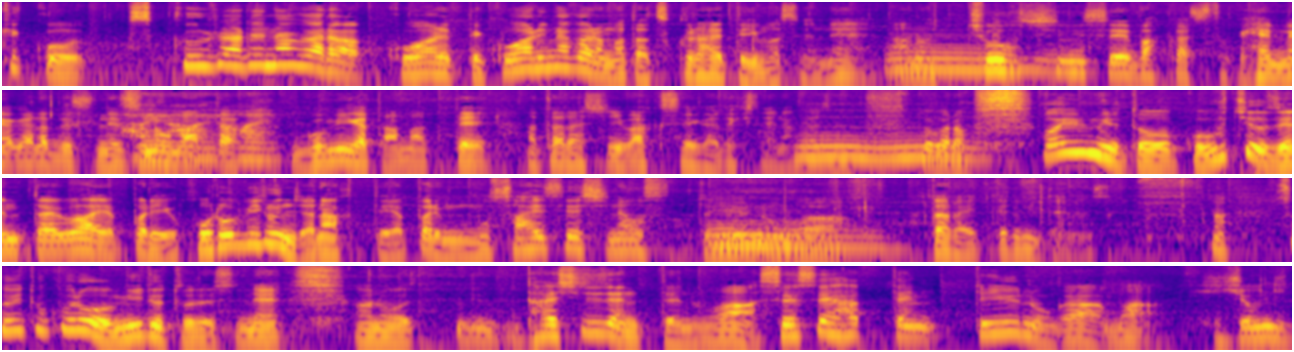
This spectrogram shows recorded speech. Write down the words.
結構作られながら壊れて壊れながらまた作られていますよね。あの超新星爆発とか変ながらですね。そのまたゴミが溜まって新しい惑星ができたりなんかだからああいう見るとこう宇宙全体はやっぱり滅びるんじゃなくてやっぱりもう再生し直すというのが働いてるみたいなんです。まあ、そういうところを見るとですねあの大自然っていうのは生成発展っていうのが、まあ、非常に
